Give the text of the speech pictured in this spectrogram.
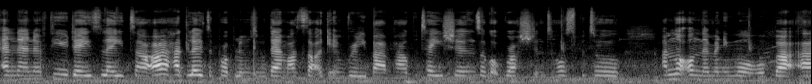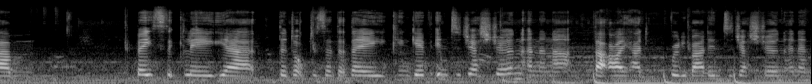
and then a few days later I had loads of problems with them. I started getting really bad palpitations. I got rushed into hospital. I'm not on them anymore, but um, basically, yeah, the doctor said that they can give indigestion and then that, that I had really bad indigestion and then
